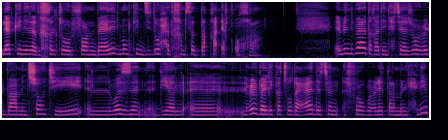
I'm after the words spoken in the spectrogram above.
لكن اذا دخلتوه الفرن بارد ممكن تزيدوا واحد خمسة دقائق أخرى. من بعد غادي نحتاجو علبة من شونتي الوزن ديال آه، العلبة اللي كتوضع عادة في ربع لتر من الحليب.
